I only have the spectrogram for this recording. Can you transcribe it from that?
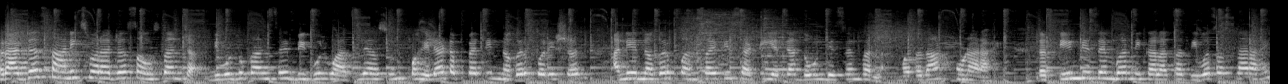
राज्यात स्थानिक स्वराज्य संस्थांच्या निवडणुकांचे बिगुल वाजले असून पहिल्या टप्प्यातील नगर परिषद आणि नगर पंचायतीसाठी येत्या दोन डिसेंबरला मतदान होणार आहे. तर तीन डिसेंबर निकालाचा दिवस असणार आहे.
